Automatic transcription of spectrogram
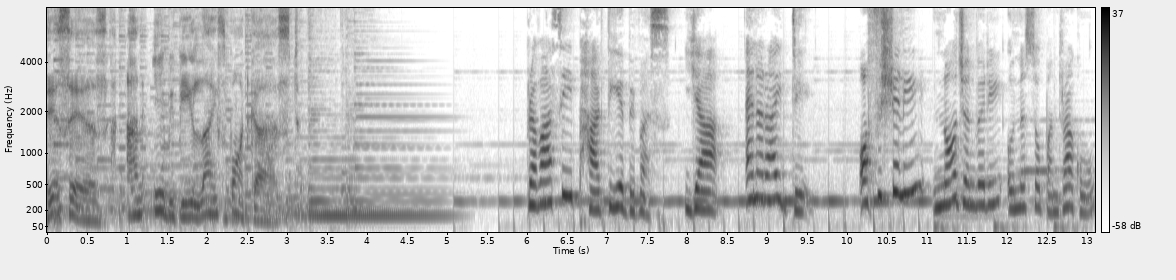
This is an ABP Life podcast. प्रवासी भारतीय दिवस या एनआरआई डे ऑफिशियली 9 जनवरी 1915 को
